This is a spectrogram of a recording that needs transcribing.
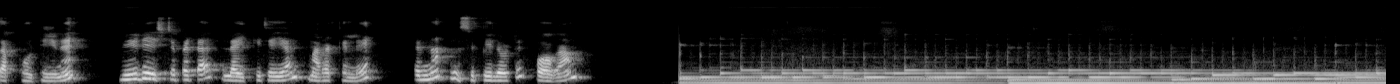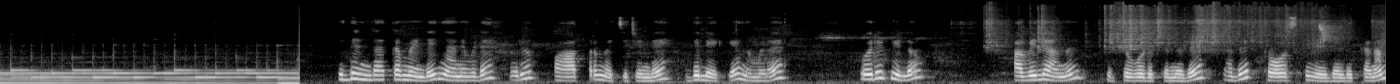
സപ്പോർട്ട് ചെയ്യണേ. വീഡിയോ ഇഷ്ടപ്പെട്ടാൽ ലൈക്ക് ചെയ്യാൻ മറക്കല്ലേ. എന്ന റെസിപ്പിയിലോട്ട് പോകാം. ഇത് ഉണ്ടാക്കാൻ വേണ്ടി ഞാനിവിടെ ഒരു പാത്രം വെച്ചിട്ടുണ്ട്. ഇതിലേക്ക് നമ്മൾ ഒരു കിലോ അവിലാണ് ഇട്ട് കൊടുക്കുന്നത്. അത് റോസ്റ്റ് ചെയ്തെടുക്കണം.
